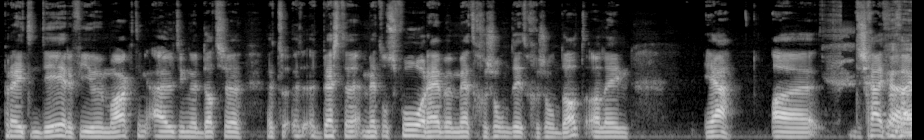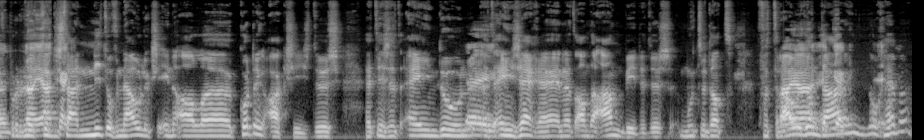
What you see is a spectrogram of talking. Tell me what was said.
pretenderen via hun marketinguitingen dat ze het, het, het beste met ons voor hebben met gezond dit, gezond dat. Alleen, ja, uh, de schijf van vijf producten nou ja, die staan niet of nauwelijks in alle kortingacties. Dus het is het één doen, het één zeggen en het ander aanbieden. Dus moeten we dat vertrouwen nou ja, dan daarin nog hebben?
